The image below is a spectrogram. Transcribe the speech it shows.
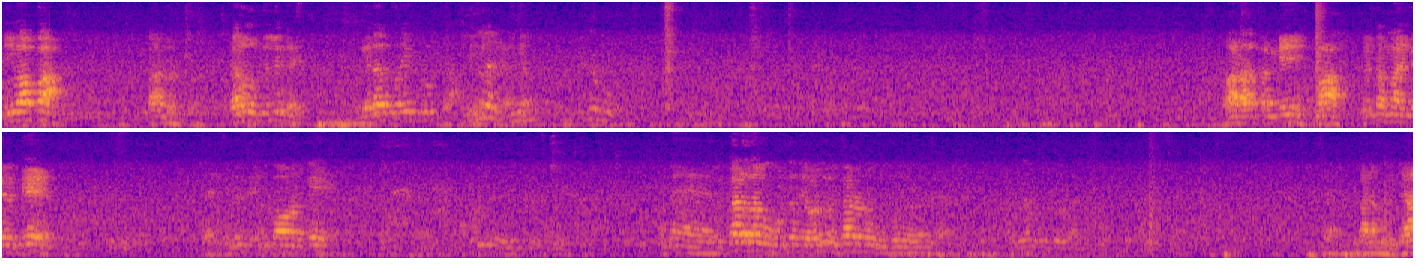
நீ வாப்பா. நான் கரூர் நில்லுங்க இங்க ஏதாவது குறை கொடுத்தா இல்ல. வாடா தம்பி வா வீட்டம்மா எங்க இருக்கு. சரி, தெரியுமா உனக்கு என்ன ரெக்கார்டு தான் கொடுத்தது எவ்வளவு? ரிக்கார்டு கொடுத்தது எவ்வளவு? பண்ண முடியா?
